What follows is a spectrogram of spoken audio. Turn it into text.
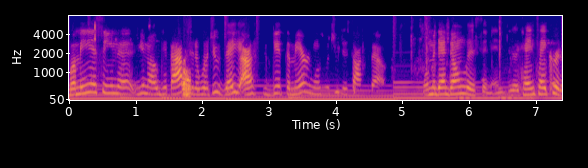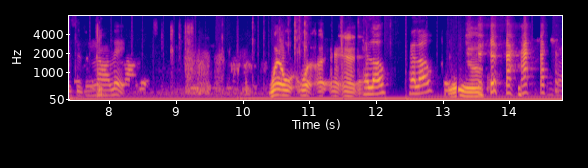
But men seem to, you know, get the opposite of what you they actually get the married ones, what you just talked about. Women that don't listen and can't take criticism and all that. well, well uh, and, Hello, hello. and- Okay.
